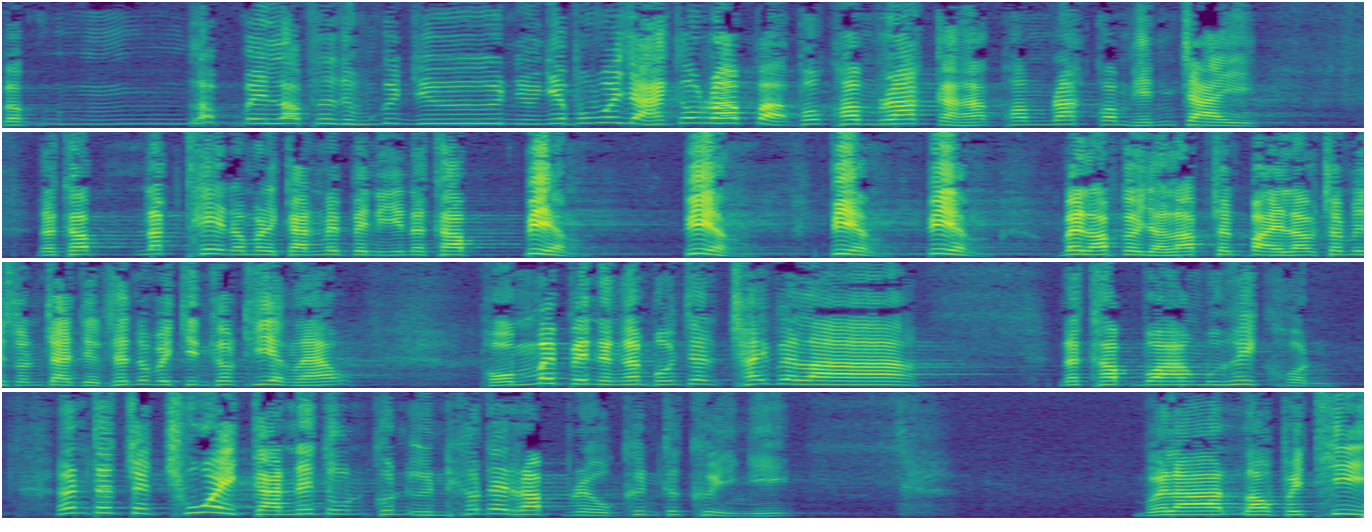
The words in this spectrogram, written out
แบบรับไม่รับแล้วผมก็ยืนอยู่เงี้ยเพราะว่าอยากให้เขารับอะเพราะความรักอะฮะความรักความเห็นใจนะครับ นักเทศอเมริกันไม่เป็นนี้นะครับ เปี่ยง เปี่ยง เปี่ยง เปี่ยง ไม่รับก็อย่ารับฉันไปแล้วฉันไม่สนใจเดี๋ยวฉันต้องไปกินข้าวเที่ยงแล้ว ผมไม่เป็นอย่างนั้นผมจะใช้เวลานะครับ วางมือให้คน นั้นถ้าจะช่วยกันให้คนอื่นเขาได้รับเร็วขึ้นก็คืออย่างนี้ เวลาเราไปที่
